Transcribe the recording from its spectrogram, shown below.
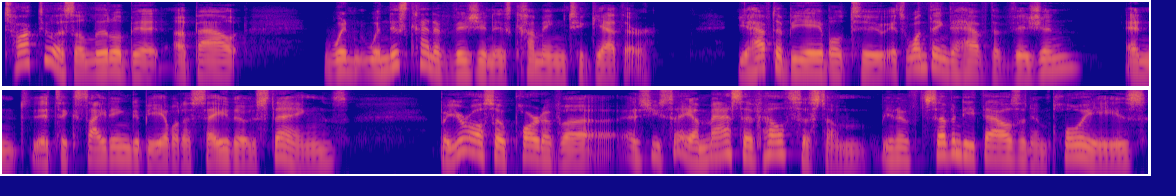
talk to us a little bit about when when this kind of vision is coming together. You have to be able to. It's one thing to have the vision, and it's exciting to be able to say those things. But you're also part of a, as you say, a massive health system. You know, seventy thousand employees.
